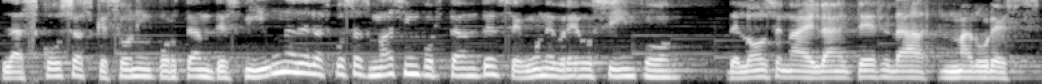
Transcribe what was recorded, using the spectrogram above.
las cosas que son importantes. Y una de las cosas más importantes, según Hebreos 5, del 11 en adelante, es la madurez.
